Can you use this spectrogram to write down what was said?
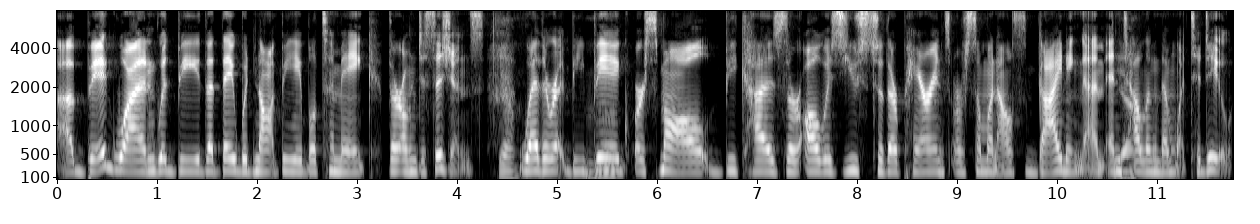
a big one would be that they would not be able to make their own decisions, Yeah. Mm-hmm. whether it be big or small, because they're always used to their parents or someone else guiding them and Yeah. Mm-hmm. telling them what to do.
